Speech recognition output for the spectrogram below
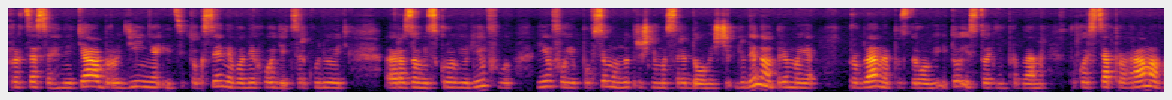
процеси гниття, бродіння і ці токсини вони ходять, циркулюють е, разом із кров'ю лімфою, лімфою по всьому внутрішньому середовищі. Людина отримує проблеми по здоров'ю, і то істотні проблеми. Так ось ця програма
